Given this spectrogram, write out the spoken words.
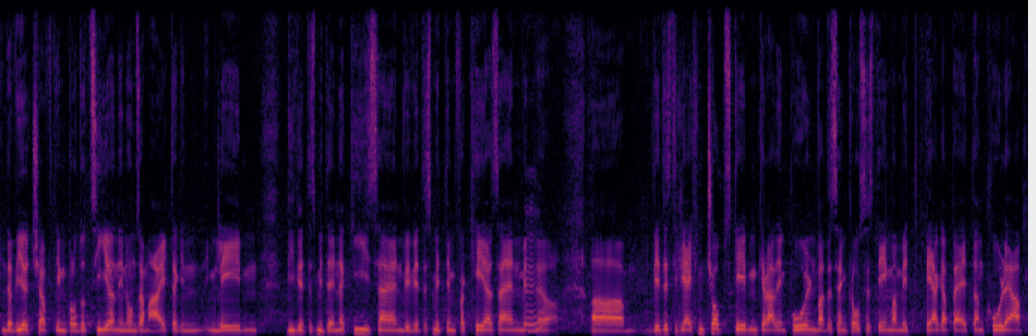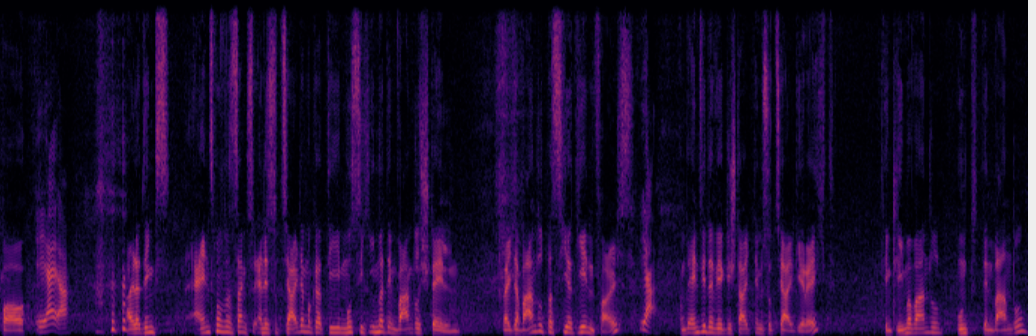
in der Wirtschaft, im Produzieren, in unserem Alltag, in, im Leben. Wie wird es mit der Energie sein? Wie wird es mit dem Verkehr sein? Mit mhm. der, äh, wird es die gleichen Jobs geben? Gerade in Polen war das ein großes Thema mit Bergarbeitern, Kohleabbau. Ja, ja. Allerdings, eins muss man sagen, eine Sozialdemokratie muss sich immer dem Wandel stellen. Weil der Wandel passiert jedenfalls. Ja. Und entweder wir gestalten ihn sozial gerecht, den Klimawandel und den Wandel,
